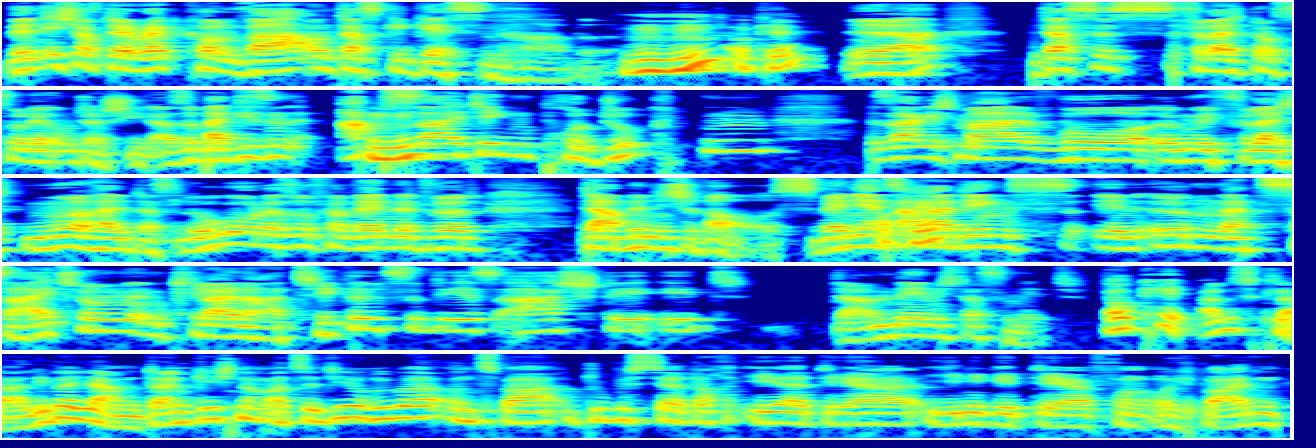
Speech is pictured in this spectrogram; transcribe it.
wenn ich auf der Redcon war und das gegessen habe. Mhm, okay. Ja, das ist vielleicht noch so der Unterschied. Also bei diesen abseitigen mhm. Produkten, sage ich mal, wo irgendwie vielleicht nur halt das Logo oder so verwendet wird, da bin ich raus. Wenn jetzt okay. allerdings in irgendeiner Zeitung ein kleiner Artikel zu DSA steht, dann nehme ich das mit. Okay, alles klar. Lieber Jan, dann gehe ich nochmal zu dir rüber. Und zwar, du bist ja doch eher derjenige, der von euch beiden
